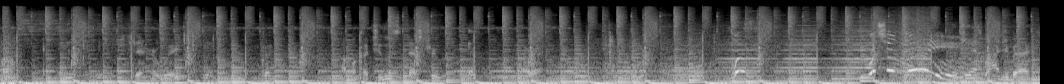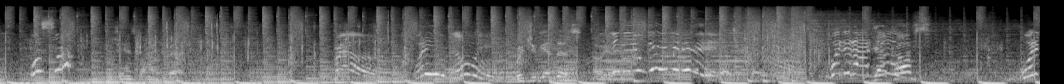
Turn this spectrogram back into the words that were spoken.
Huh? is Then her wig? Yeah. Okay. I'm gonna cut you loose if that's true. Yeah. Alright. What's, what you doing? Put your hands behind your back. What's up, Put your hands behind your back. bro? What are you doing? Where'd you get this? Oh, Nigga, you gave me this. What did I You do? got cuffs? What?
